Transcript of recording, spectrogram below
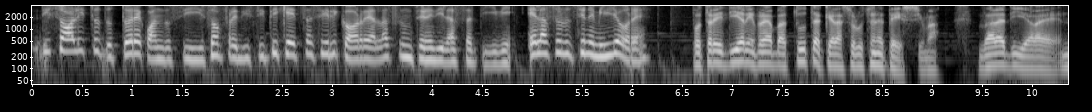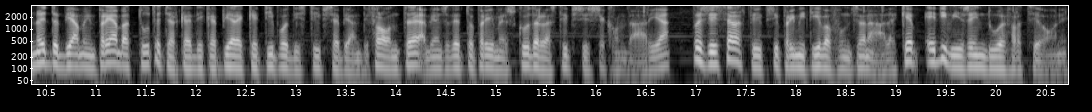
Di solito, dottore, quando si soffre di stitichezza si ricorre all'assunzione di lassativi. È la soluzione migliore? potrei dire in prima battuta che la soluzione è pessima. Vale a dire, noi dobbiamo in prima battuta cercare di capire che tipo di stipsi abbiamo di fronte. Abbiamo già detto prima, escludere la stipsi secondaria. Poi esiste la stipsi primitiva funzionale, che è divisa in due frazioni.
